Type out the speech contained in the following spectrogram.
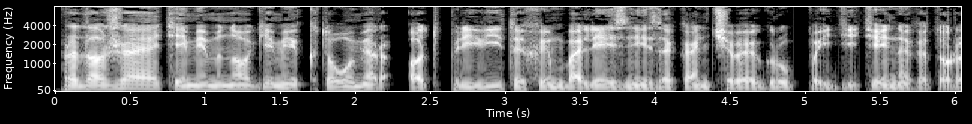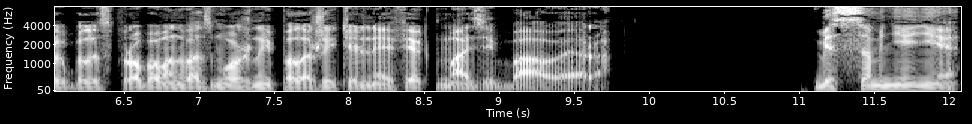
продолжая теми многими, кто умер от привитых им болезней, заканчивая группой детей, на которых был испробован возможный положительный эффект мази Бауэра. Без сомнения,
